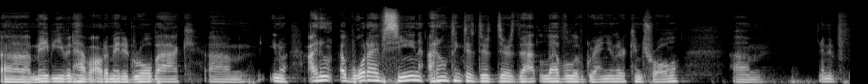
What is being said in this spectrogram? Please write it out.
Uh, maybe even have automated rollback. Um, you know, I don't, of what I've seen, I don't think that there's that level of granular control. Um, and if,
